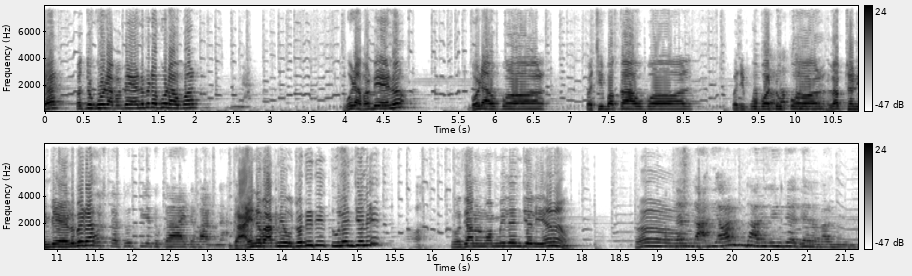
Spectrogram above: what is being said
હે? પછી તું ઘોડા પર બે હેલો બેટા ઘોડા ઉપર? ઘોડા પર બે હેલો? ઘોડા ઉપર પછી બકા ઉપર પછી પોપટ ઉપર લપછણી બે હેલો બેટા? ગાય ને વાઘના. ગાય ને વાઘ ને ઉજવતી હતી? તું લઈને જેલી તો ધ્યાન મમ્મી લઈને જેલી હે ને? દાદી આવે તું દાદી લઈને જાય ત્યાં બાર મંદિર.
